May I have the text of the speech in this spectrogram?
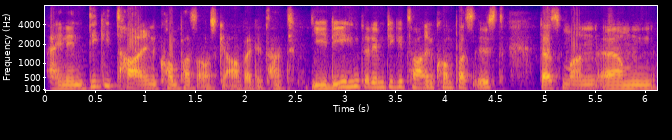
einen digitalen Kompass ausgearbeitet hat. Die Idee hinter dem digitalen Kompass ist, dass man ähm,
